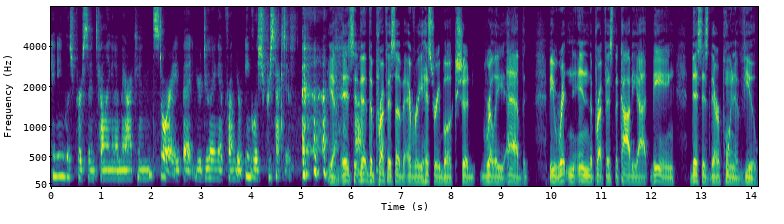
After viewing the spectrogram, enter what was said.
an English person telling an American story, that you're doing it from your English perspective. Yeah, it's Uh, the, the preface of every history book should really have the, be written in the preface. The caveat being, this is their point of view.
